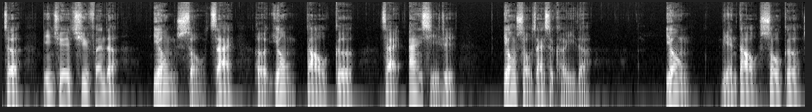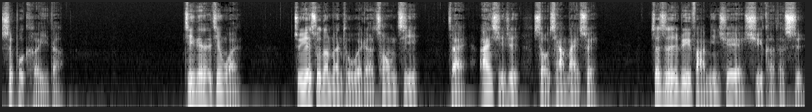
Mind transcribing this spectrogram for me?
这明确区分了用手摘和用刀割。在安息日，用手摘是可以的，用镰刀收割是不可以的。今天的经文，主耶稣的门徒为了冲击，在安息日手掐麦穗，这是律法明确许可的事。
